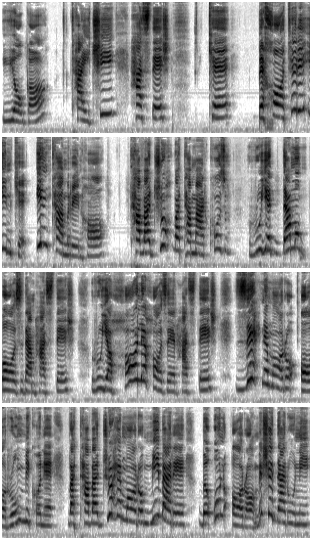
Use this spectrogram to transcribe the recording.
یوگا تایچی هستش که به خاطر اینکه این تمرین ها توجه و تمرکز روی دم و بازدم هستش روی حال حاضر هستش. ذهن ما رو آروم می‌کنه و توجه ما رو می‌بره به اون آرامش درونی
